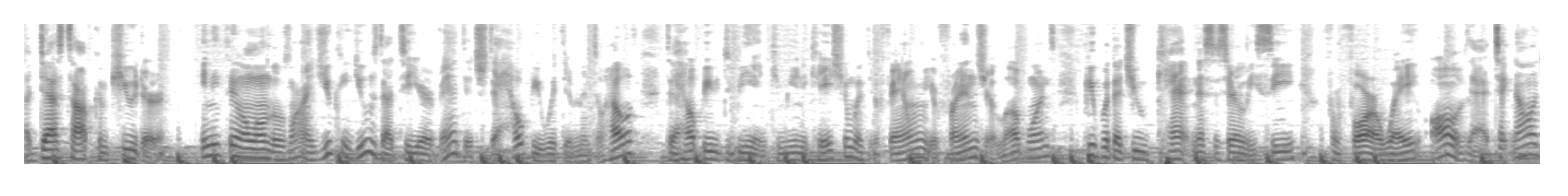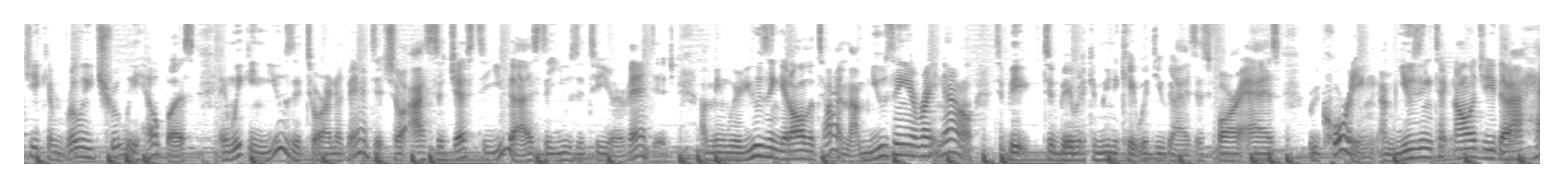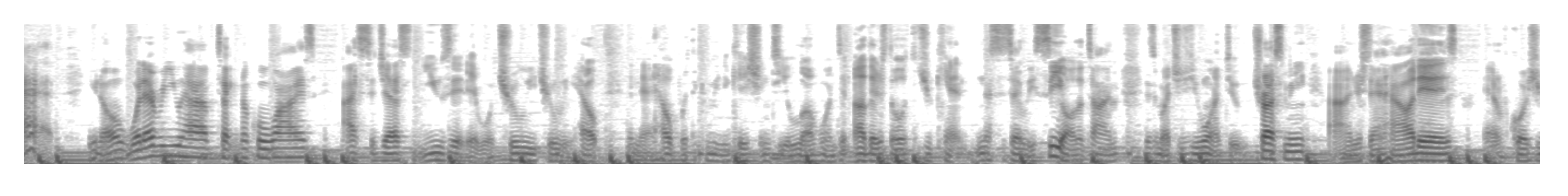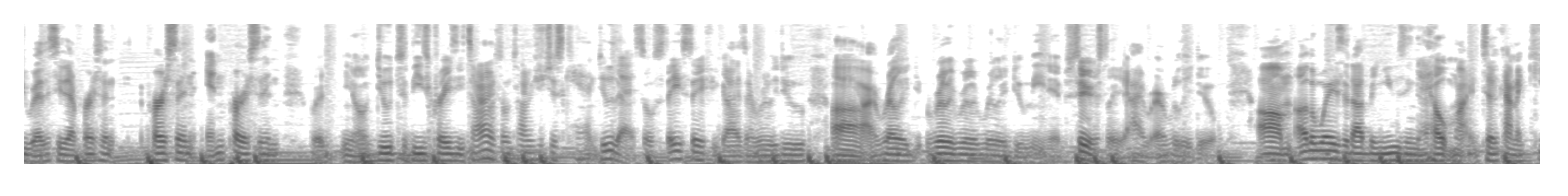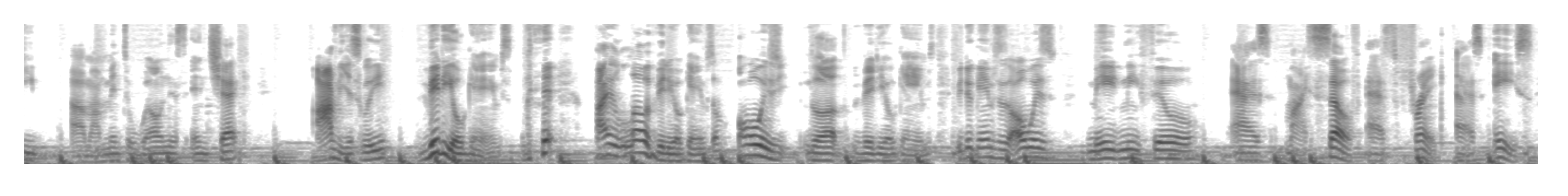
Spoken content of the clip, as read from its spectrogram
a desktop computer, anything along those lines, you can use that to your advantage to help you with your mental health, to help you to be in communication with your family, your friends, your loved ones, people that you can't necessarily see from far away. All of that technology can really truly help us, and we can use it to our advantage. So I suggest to you guys to use it to your advantage. I mean, we're using it all the time. I'm using it right now to be to be able to communicate with you guys as far as recording. I'm using technology that I have you know, whatever you have technical wise, I suggest use it. It will truly, truly help and help with the communication to your loved ones and others, those that you can't necessarily see all the time as much as you want to. Trust me, I understand how it is, and of course, you rather see that person person in person but you know due to these crazy times sometimes you just can't do that so stay safe you guys i really do uh, i really really really really do mean it seriously i, I really do um, other ways that i've been using to help my to kind of keep uh, my mental wellness in check obviously video games i love video games i've always loved video games video games has always made me feel as myself as frank as ace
